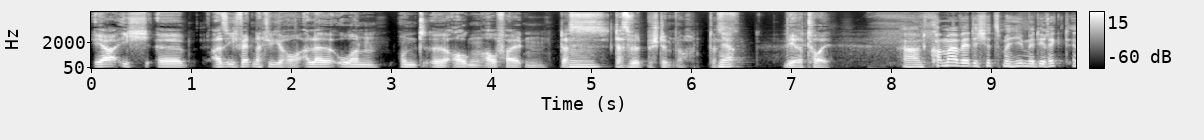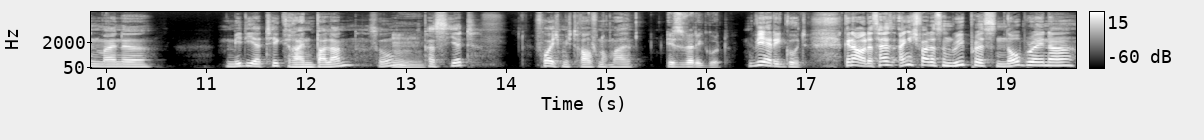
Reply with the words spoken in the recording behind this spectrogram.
Ja, ich, äh, also ich werde natürlich auch alle Ohren und äh, Augen aufhalten. Das, das wird bestimmt noch. Das Mhm. Ja. wäre toll. Ah, und Komma werde ich jetzt mal hier mir direkt in meine Mediathek reinballern. So, Mhm. passiert. Freue ich mich drauf nochmal. Ist very good. Very good. Genau, das heißt, eigentlich war das ein Repress No-Brainer,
